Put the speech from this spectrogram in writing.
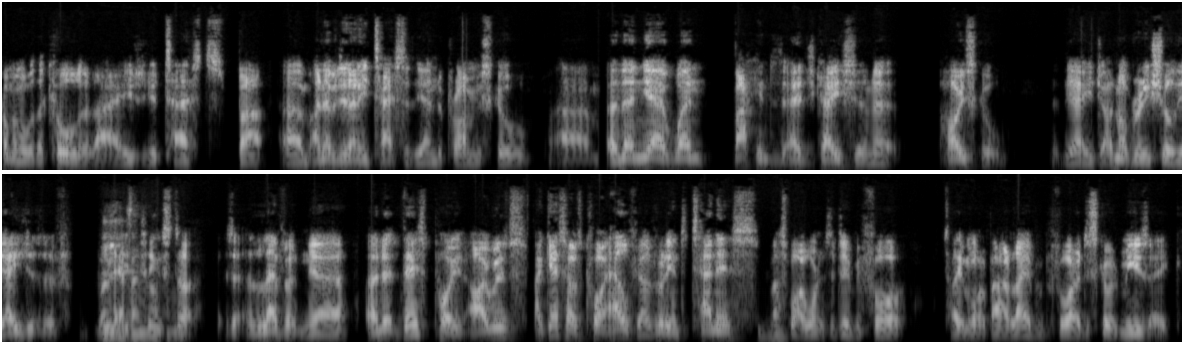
can't remember what they're called at that age, your tests, but um, I never did any tests at the end of primary school. Um, and then, yeah, went back into education at high school at the age, I'm not really sure the ages of 11. Stuff. Is it 11? Yeah. And at this point, I was, I guess I was quite healthy. I was really into tennis. Mm. That's what I wanted to do before, I'll tell you more about it later, before I discovered music.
